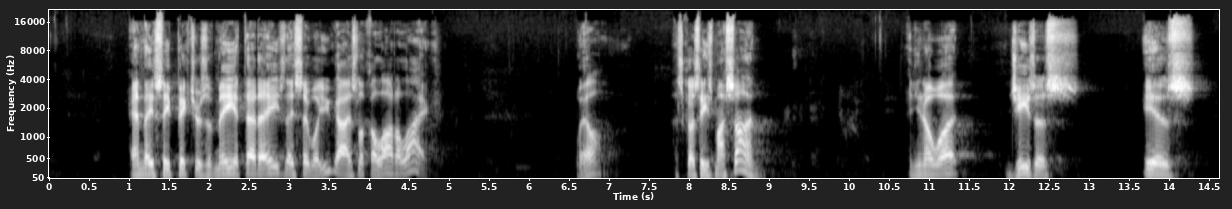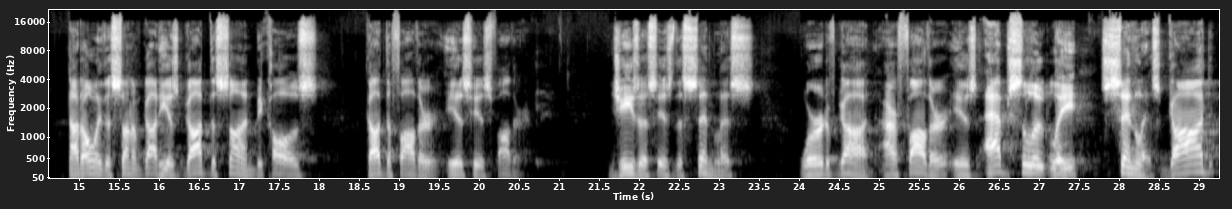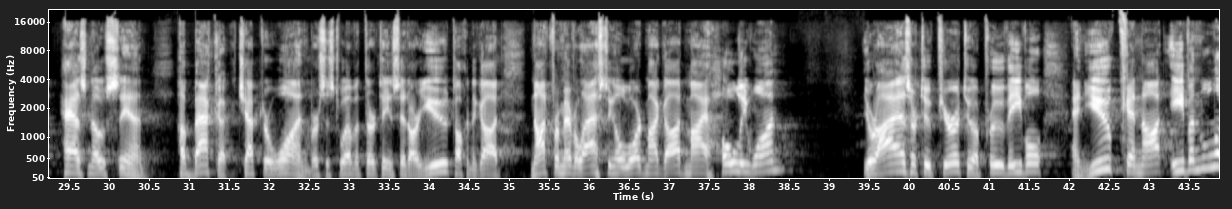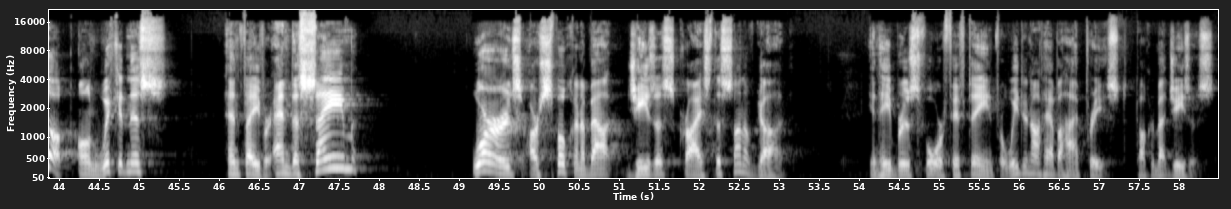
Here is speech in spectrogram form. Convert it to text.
and they see pictures of me at that age, they say, Well, you guys look a lot alike. Well, that's because he's my son. And you know what? Jesus is not only the Son of God, he is God the Son because God the Father is his Father. Jesus is the sinless Word of God. Our Father is absolutely sinless. God has no sin. Habakkuk chapter 1, verses 12 and 13 said, Are you, talking to God, not from everlasting, O Lord my God, my Holy One? Your eyes are too pure to approve evil, and you cannot even look on wickedness and favor. And the same words are spoken about Jesus Christ, the Son of God in Hebrews 4:15, for we do not have a high priest, talking about Jesus,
